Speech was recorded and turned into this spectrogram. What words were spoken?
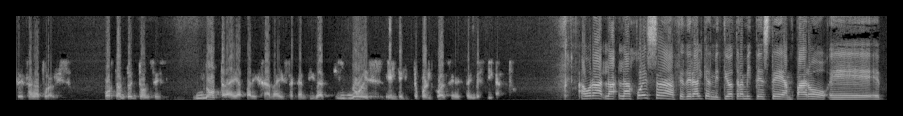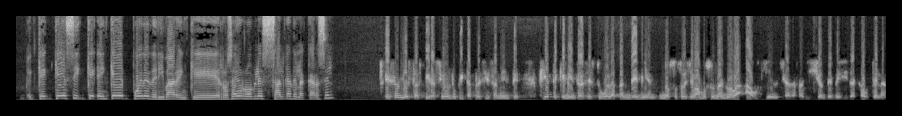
de esa naturaleza. Por tanto, entonces, no trae aparejada esa cantidad y no es el delito por el cual se está investigando. Ahora, la, jueza federal que admitió a trámite este amparo, eh, ¿qué, qué, qué, ¿en qué puede derivar? ¿En que Rosario Robles salga de la cárcel? Esa es nuestra aspiración, Lupita, precisamente. Fíjate que mientras estuvo la pandemia, nosotros llevamos una nueva audiencia de revisión de medida cautelar.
